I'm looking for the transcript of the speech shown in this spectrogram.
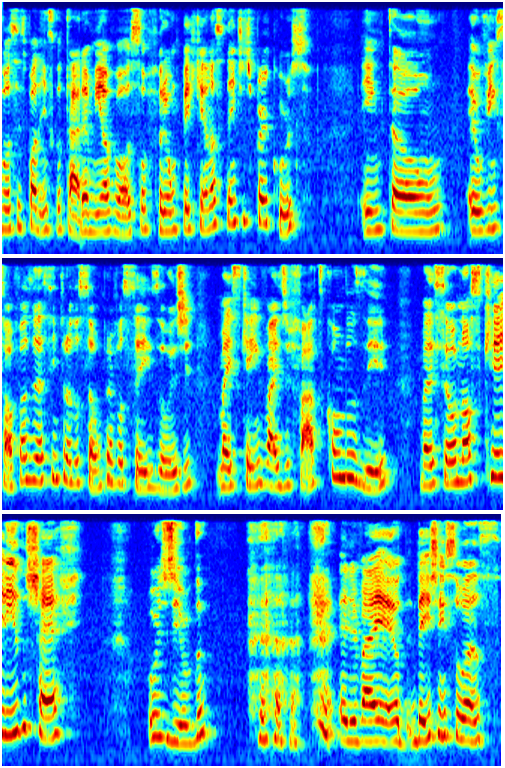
vocês podem escutar, a minha voz sofreu um pequeno acidente de percurso. Então, eu vim só fazer essa introdução para vocês hoje, mas quem vai de fato conduzir vai ser o nosso querido chefe, o Gildo. Ele vai. Eu deixo em suas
